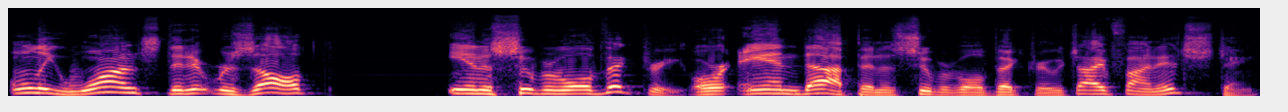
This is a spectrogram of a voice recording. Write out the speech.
only once did it result in a Super Bowl victory or end up in a Super Bowl victory, which I find interesting.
